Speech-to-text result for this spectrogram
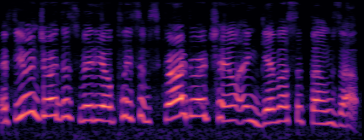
If you enjoyed this video, please subscribe to our channel and give us a thumbs up.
